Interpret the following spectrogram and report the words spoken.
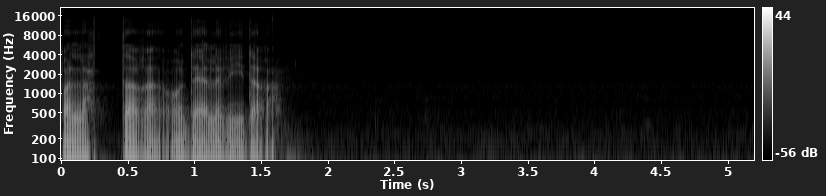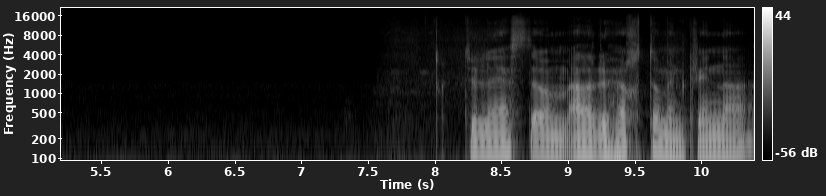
var lettere å dele videre? Du leste om, eller du hørte om en kvinne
